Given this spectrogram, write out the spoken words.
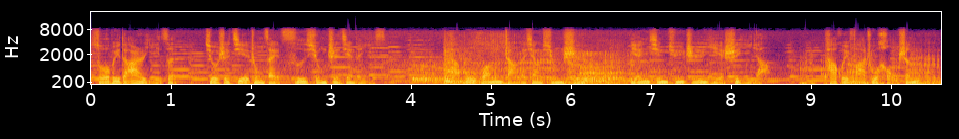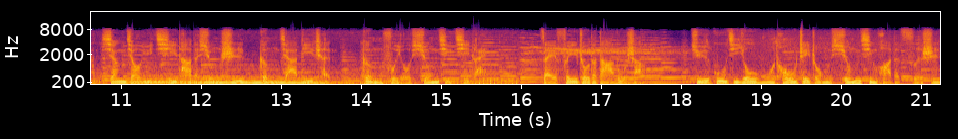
所谓的二椅子，就是介重在雌雄之间的意思。它不光长得像雄狮，言行举止也是一样。它会发出吼声，相较于其他的雄狮更加低沉，更富有雄性气概。在非洲的大陆上。据估计有五头这种雄性化的雌狮，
